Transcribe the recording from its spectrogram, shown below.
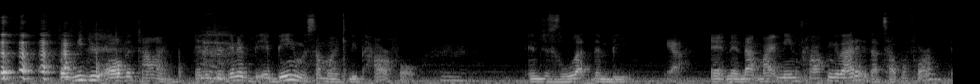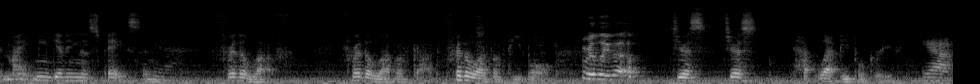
But we do all the time. And if you're going to be, being with someone it can be powerful. Mm, And just let them be. yeah. And, and that might mean talking about it that's helpful for them. It might mean giving them space. And Yeah. for the love, for the love of God, for the love of people, Really though. just just let people grieve. Yeah.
